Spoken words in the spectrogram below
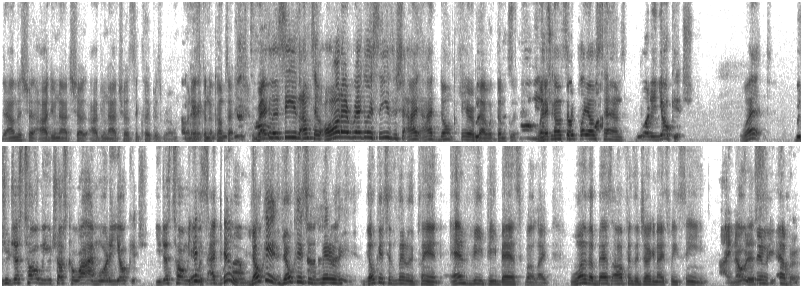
down the stretch. I do not trust. I do not trust the Clippers, bro. When it's gonna come to You just told- regular season, I'm telling all that regular season shit. I I don't care about with them. You just told me When it comes to the playoffs times, more than Jokic. what? But you just told me you trust Kawhi more than Jokic. You just told me Yes, would I do. Jokic, Jokic is literally Jokic is literally playing MVP basketball, like one of the best offensive juggernauts we've seen, I noticed. literally ever, You're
